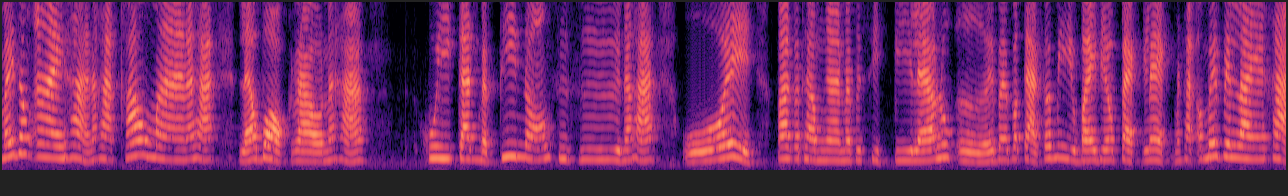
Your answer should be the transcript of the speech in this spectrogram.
ไม่ต้องอายค่ะนะคะ เข้ามานะคะ แล้วบอกเรานะคะ คุยกันแบบพี่น้องซื่อๆนะคะ โอ้ยป้าก็ทำงานมาเป็นสิบปีแล้วลูกเอ๋ยใบประกาศก็มีอยู่ใบเดียวแปลกแหลกนะคะ เอาไม่เป็นไรค่ะ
